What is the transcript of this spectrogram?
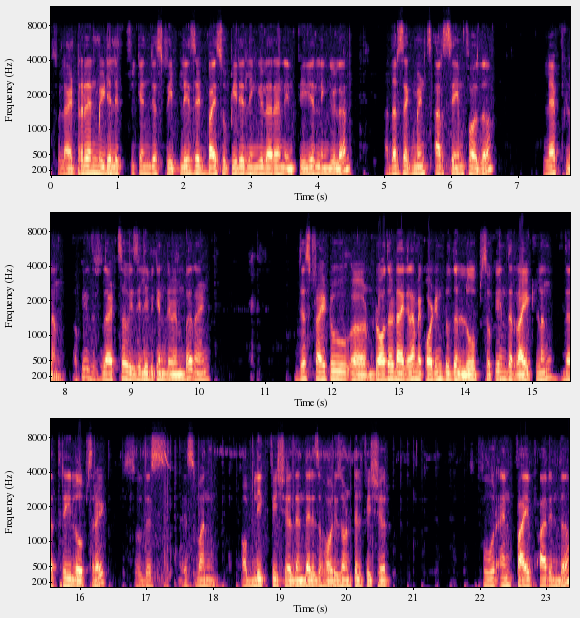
So lateral and medial, if we can just replace it by superior lingular and inferior lingular, other segments are same for the left lung. Okay, so that's how easily we can remember and just try to uh, draw the diagram according to the lobes. Okay, in the right lung, are three lobes, right? So this is one oblique fissure, then there is a horizontal fissure. 4 and 5 are in the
